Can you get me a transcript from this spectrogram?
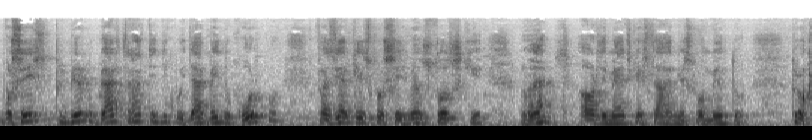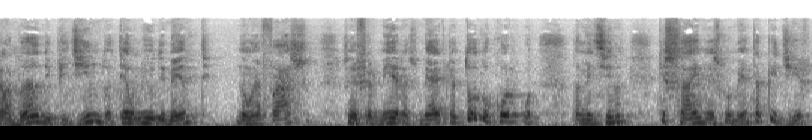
vocês, em primeiro lugar, tratem de cuidar bem do corpo, fazer aqueles procedimentos todos que não é, a ordem médica está nesse momento proclamando e pedindo, até humildemente, não é fácil, são enfermeiras, médicos, todo o corpo da medicina que sai nesse momento a pedir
